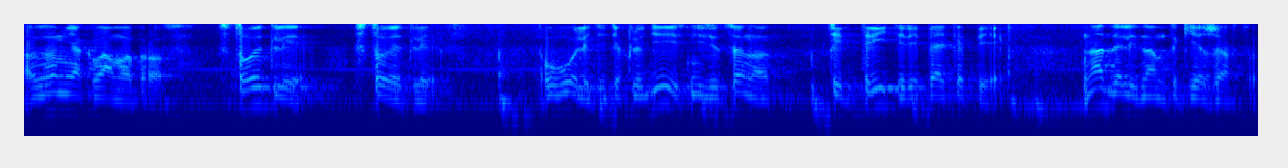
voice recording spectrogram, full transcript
А вот у меня к вам вопрос. Стоит ли, стоит ли уволить этих людей и снизить цену 3-5 копеек? Надо ли нам такие жертвы?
